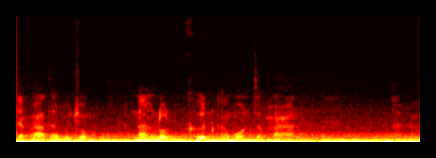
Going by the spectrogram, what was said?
จะพาท่านผู้ชมนั่งรถขึ้นข้างบนสะพานนะครับ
